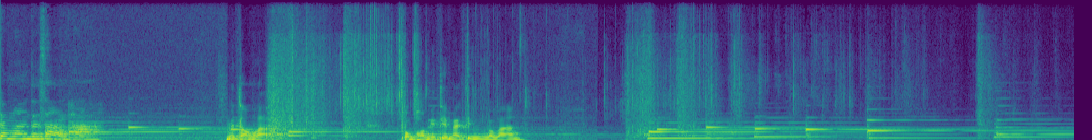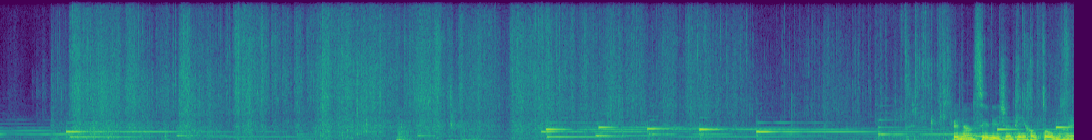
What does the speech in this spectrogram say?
กำลังจะสั่งค่ะ ไม่ต้องละ ผมพอมีติดไม้ติดมือมาบ้าง ไปนั่งสิดิฉันเทข้าวต้มให้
